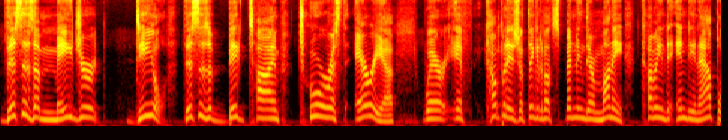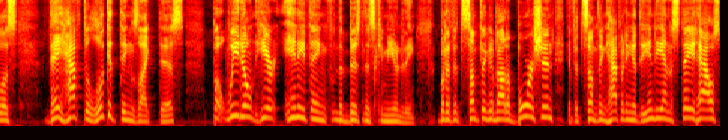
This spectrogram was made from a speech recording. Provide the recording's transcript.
This is a major deal. This is a big time tourist area where if companies are thinking about spending their money coming to Indianapolis, they have to look at things like this. But we don't hear anything from the business community. But if it's something about abortion, if it's something happening at the Indiana State House,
